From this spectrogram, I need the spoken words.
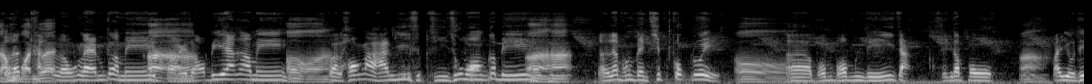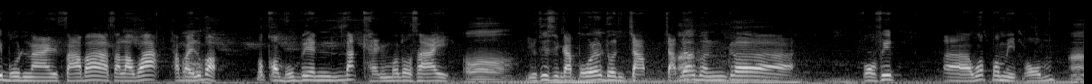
ทำบอลด้วย โรงแรมก็มีอ่าปล่อยอ่าดอกเบี้ยก็มีอ๋ออ๋อ เปิดห้องอาหาร 24 ชั่วโมงก็มี อ่าฮะแล้วผมเป็นชิปกุ๊กด้วยโอ้เออผมผมหนีจากสิงคโปร์อ่า ไปอยู่ที่บรูไนซาบาสลาวะทำไมอ๋อ รู้ป่ะ เมื่อก่อนผมเป็นนักแข่งมอเตอร์ไซค์โอ้อยู่ที่สิงคโปร์แล้วโดนจับ จับแล้วอ่ามัมันก็ฟอร์ฟิตอ่าวัดประมิดผมอ่า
